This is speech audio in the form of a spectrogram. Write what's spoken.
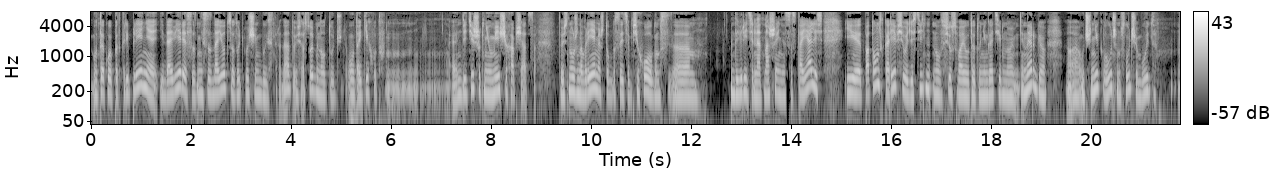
вот такое подкрепление и доверие не создается очень быстро, да, то есть особенно вот у, у таких вот детишек, не умеющих общаться. То есть нужно время, чтобы с этим психологом э, доверительные отношения состоялись, и потом, скорее всего, действительно, ну, всю свою вот эту негативную энергию э, ученик в лучшем случае будет э,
